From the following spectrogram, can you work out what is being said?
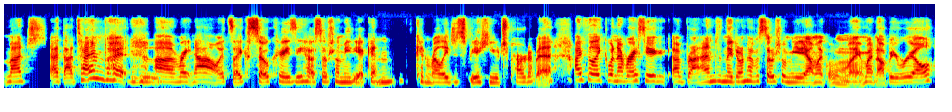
much at that time but mm-hmm. um, right now it's like so crazy how social media can can really just be a huge part of it i feel like whenever i see a, a brand and they don't have a social media i'm like oh my might not be real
